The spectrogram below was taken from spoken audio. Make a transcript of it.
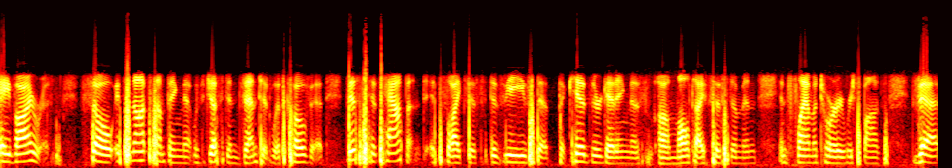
a virus. So it's not something that was just invented with COVID. This has happened. It's like this disease that the kids are getting this uh, multi-system and inflammatory response that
